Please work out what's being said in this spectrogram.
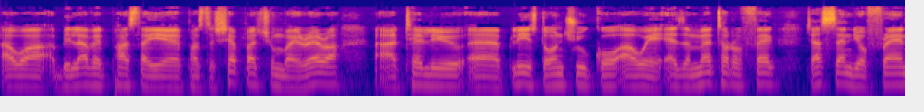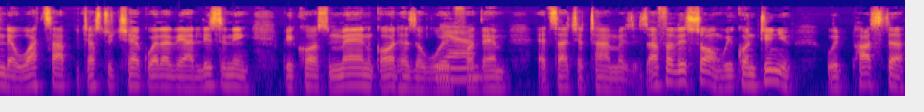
our beloved pastor here, Pastor Shepherd Shumbairera, uh, tell you, uh, please don't you go away. As a matter of fact, just send your friend a WhatsApp just to check whether they are listening because, man, God has a word Yeah. for them at such a time as this. After this song, we continue with Pastor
